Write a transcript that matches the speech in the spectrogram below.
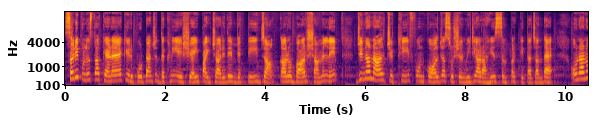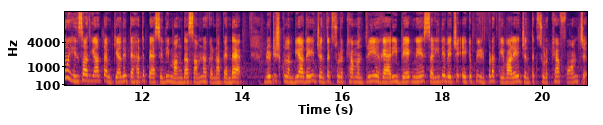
Surrey police ਦਾ ਕਹਿਣਾ ਹੈ ਕਿ ਰਿਪੋਰਟਾਂ 'ਚ ਦੱਖਣੀ ਏਸ਼ੀਆਈ ਭਾਈਚਾਰੇ ਦੇ ਵਿਅਕਤੀ ਜਾਂ ਕਾਰੋਬਾਰ ਸ਼ਾਮਿਲ ਨੇ ਜਿਨ੍ਹਾਂ ਨਾਲ ਚਿੱਠੀ, ਫੋਨ ਕਾਲ ਜਾਂ ਸੋਸ਼ਲ ਮੀਡੀਆ ਰਾਹੀਂ ਸੰਪਰਕ ਕੀਤਾ ਜਾਂਦਾ ਹੈ। ਉਹਨਾਂ ਨੂੰ ਹਿੰਸਾ ਦੀਆਂ ਧਮਕੀਆਂ ਦੇ ਤਹਿਤ ਪੈਸੇ ਦੀ ਮੰਗ ਦਾ ਸਾਹਮਣਾ ਕਰਨਾ ਪੈਂਦਾ ਹੈ। ਬ੍ਰਿਟਿਸ਼ ਕੋਲੰਬੀਆ ਦੇ ਜਨਤਕ ਸੁਰੱਖਿਆ ਮੰਤਰੀ ਗੈਰੀ ਬੇਗ ਨੇ ਸੜੀ ਦੇ ਵਿੱਚ ਇੱਕ ਭੀੜ ਭੜੱਕੇ ਵਾਲੇ ਜਨਤਕ ਸੁਰੱਖਿਆ ਫਾਰਮ 'ਚ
